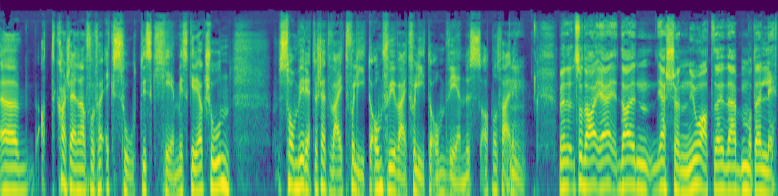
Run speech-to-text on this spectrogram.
at kanskje en eller annen form for eksotisk kjemisk reaksjon som vi rett og slett veit for lite om, for vi veit for lite om Venus' atmosfære. Men, så da, jeg, da, jeg skjønner jo at det, det er på en måte lett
